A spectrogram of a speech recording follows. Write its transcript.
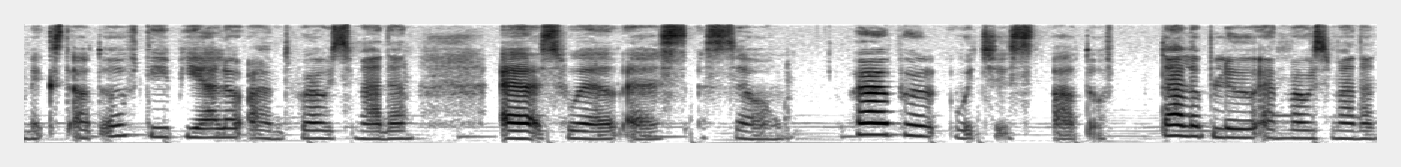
mixed out of deep yellow and rose madder, as well as some purple, which is out of phthalo blue and rose madder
